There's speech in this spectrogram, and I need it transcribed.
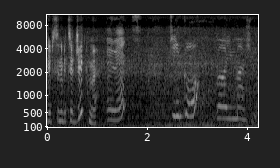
Hepsini bitirecek mi? Evet. Çünkü o doymaz mı?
